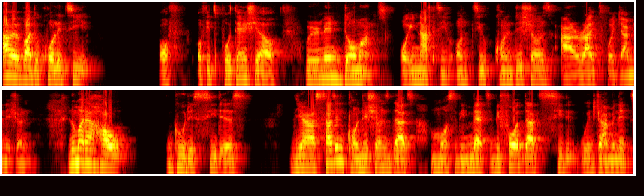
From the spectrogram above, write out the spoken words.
however, the quality of, of its potential will remain dormant or inactive until conditions are right for germination. No matter how good a seed is, there are certain conditions that must be met before that seed will germinate.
